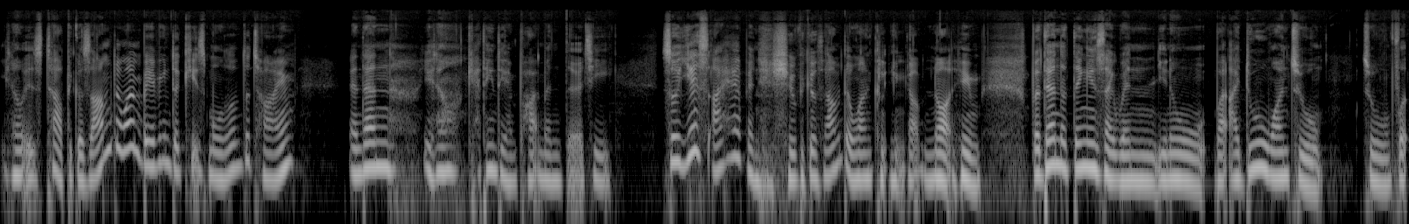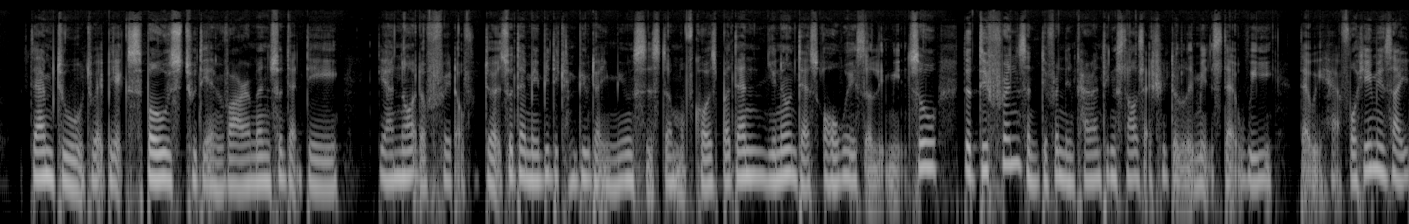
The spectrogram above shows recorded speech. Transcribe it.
You know, it's tough because I'm the one bathing the kids most of the time, and then you know, getting the apartment dirty. So yes, I have an issue because I'm the one cleaning up, not him. But then the thing is like when you know, but I do want to to for them to to be exposed to the environment so that they they are not afraid of dirt so that maybe they can build their immune system of course but then you know there's always a limit. So the difference and different in parenting styles actually the limits that we that we have. For him is like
